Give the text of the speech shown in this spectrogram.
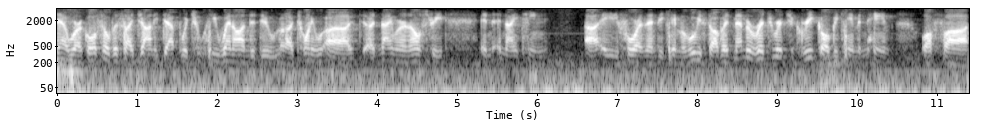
network. Also, beside Johnny Depp, which he went on to do uh, 20 uh, Nightmare on Elm Street in 1984, and then became a movie star. But remember, Rich Richard Grieco became a name off uh,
